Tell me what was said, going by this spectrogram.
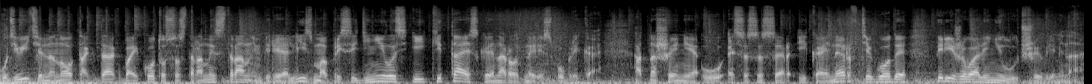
Удивительно, но тогда к бойкоту со стороны стран империализма присоединилась и Китайская Народная Республика. Отношения у СССР и КНР в те годы переживали не лучшие времена.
